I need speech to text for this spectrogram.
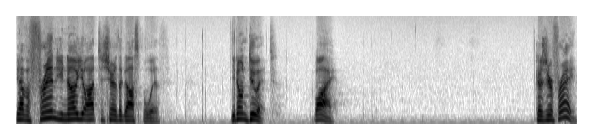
You have a friend you know you ought to share the gospel with. You don't do it. Why? Because you're afraid.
